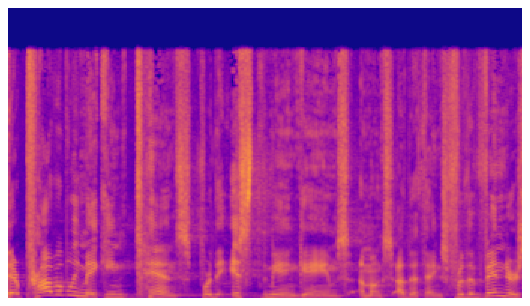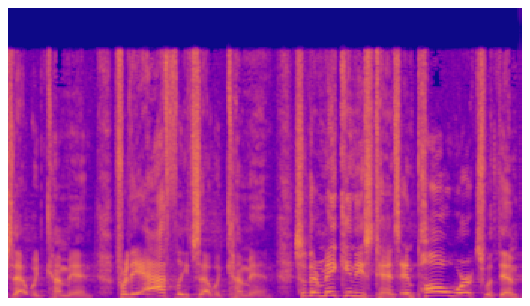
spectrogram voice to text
they're probably making tents for the Isthmian Games, amongst other things, for the vendors that would come in, for the athletes that would come in. So they're making these tents, and Paul works with them.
